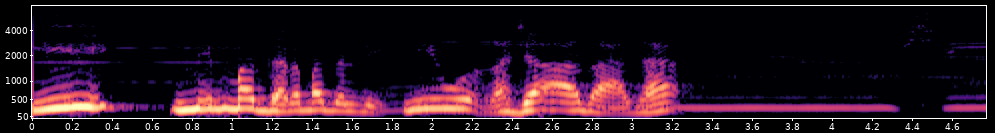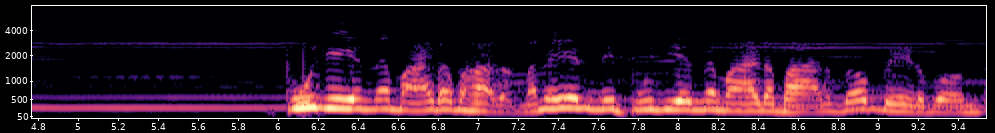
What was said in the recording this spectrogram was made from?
ಈ ನಿಮ್ಮ ಧರ್ಮದಲ್ಲಿ ನೀವು ರಜಾ ಆದಾಗ ಪೂಜೆಯನ್ನು ಮಾಡಬಾರದು, ಮನೆಯಲ್ಲಿ ಪೂಜೆಯನ್ನು ಮಾಡಬಾರದೋ ಬೇಡವೋ ಅಂತ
